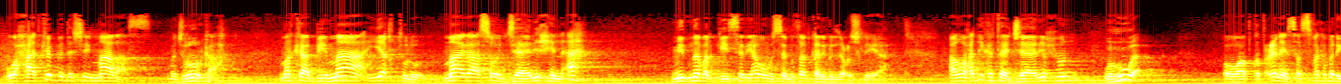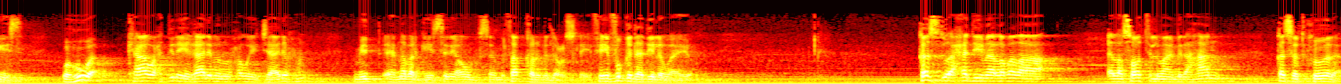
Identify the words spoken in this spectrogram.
waxaad ka beddeshay maadaas majruurka ah marka bimaa yaqtulu maagaasoo jaarixin ah mid nabar geysanaya ama mase muaqali mid la cusleeya ama waxaad dhigi kartaa jaarixun wahuwa oo waad qacinaysaa sifa kama dhigaysa wahuwa kaa wax dilaya haaliban waxa weeye jaarixun mid nabar geysanaya ama mase muaqalu mid la cusleeya fain fuqid haddii la waayo. Qasdu axadihimaa labadaa la soo tilmaamay mid ahaan qasadkooda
